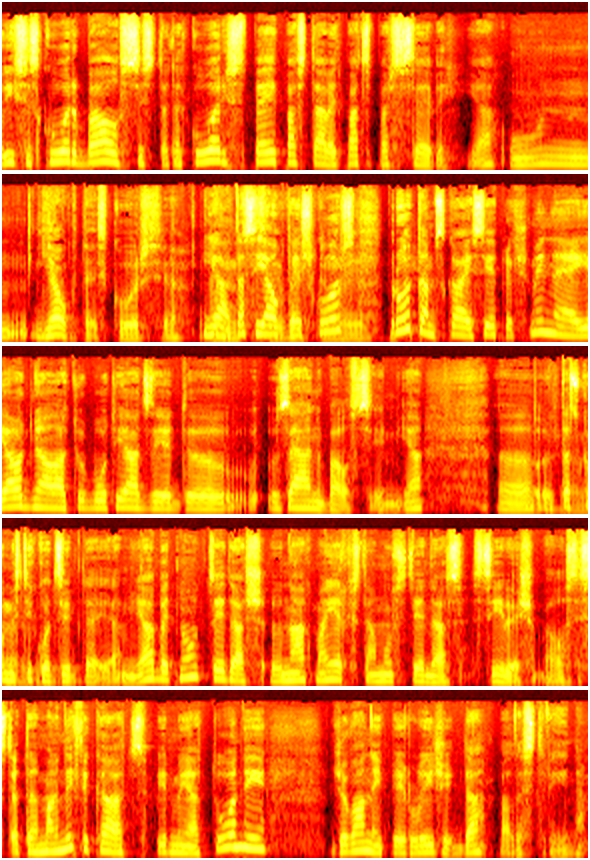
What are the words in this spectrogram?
visas kora balsis, tātad koris spēja pastāvēt pats par sevi. Ja? Un, jauktais kurs, ja? Jā, tas ir jauktais kurs. Protams, kā es iepriekš minēju, jaudņālā tur būtu jādzied uh, zēnu balsīm, ja? uh, tas, ko mēs tikko dzirdējām, ja? bet, nu, dziedās, nākamā ierakstā mums dziedās sieviešu balsis. Tātad magnifikāts pirmajā tonī Giovanni Pierluigi da Palestrīna.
